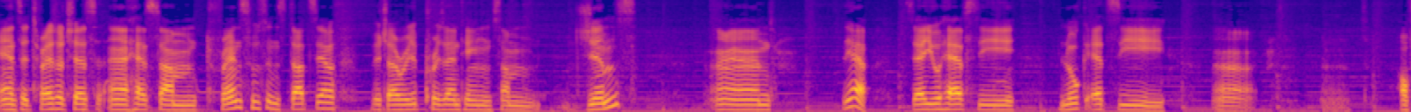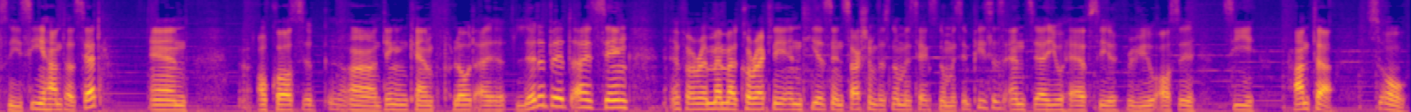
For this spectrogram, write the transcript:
And the treasure chest uh, has some translucent studs there which are representing some gems. And yeah, there you have the look at the uh, of the Sea Hunter set. And of course, the uh, can float a little bit, I think, if I remember correctly. And here's the instruction with no mistakes, no missing pieces. And there you have the review of the Sea Hunter. So,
